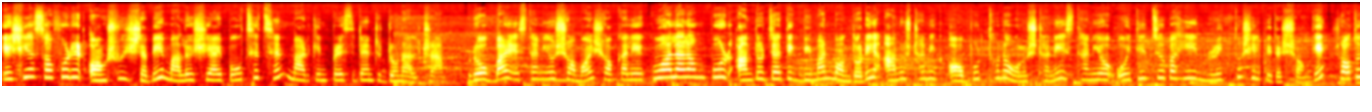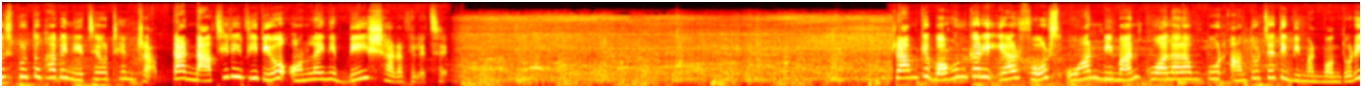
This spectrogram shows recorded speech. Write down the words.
এশিয়া সফরের অংশ হিসাবে মালয়েশিয়ায় পৌঁছেছেন মার্কিন প্রেসিডেন্ট ডোনাল্ড ট্রাম্প। রোববার স্থানীয় সময় সকালে কুয়ালালামপুর আন্তর্জাতিক বিমানবন্দরে আনুষ্ঠানিক অভ্যর্থনা অনুষ্ঠানে স্থানীয় ঐতিহ্যবাহী নৃত্যশিল্পীদের সঙ্গে স্বতঃস্ফূর্তভাবে নেচে ওঠেন ট্রাম্প। তার নাচের এই ভিডিও অনলাইনে বেশ সাড়া ফেলেছে। ট্রাম্পকে বহনকারী এয়ারফোর্স ওয়ান বিমান কুয়ালালামপুর আন্তর্জাতিক বিমানবন্দরে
